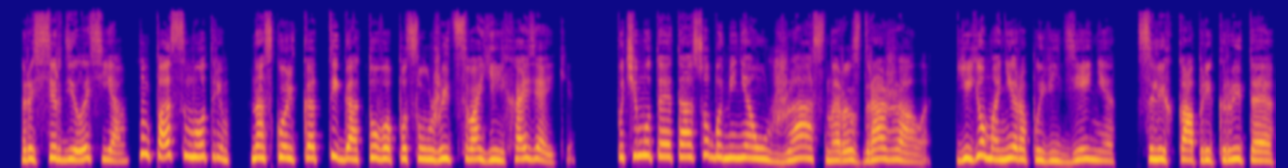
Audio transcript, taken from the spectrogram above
— рассердилась я. «Посмотрим, насколько ты готова послужить своей хозяйке». Почему-то это особо меня ужасно раздражало. Ее манера поведения, слегка прикрытая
